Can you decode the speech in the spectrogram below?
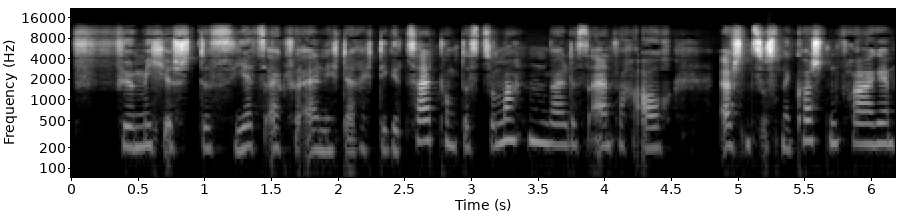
für mich ist das jetzt aktuell nicht der richtige Zeitpunkt, das zu machen, weil das einfach auch, erstens ist eine Kostenfrage.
